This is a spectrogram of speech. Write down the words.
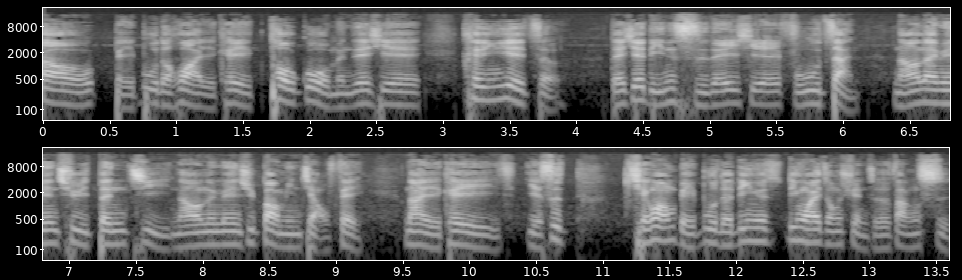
到北部的话，也可以透过我们这些客运业者的一些临时的一些服务站，然后那边去登记，然后那边去报名缴费，那也可以也是前往北部的另一另外一种选择方式。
